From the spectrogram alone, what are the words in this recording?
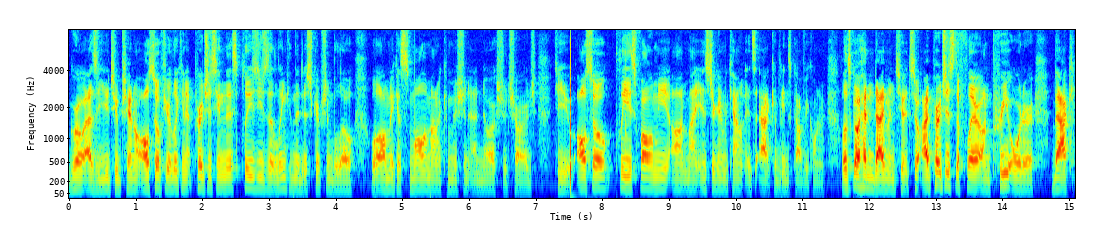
grow as a YouTube channel. Also, if you're looking at purchasing this, please use the link in the description below. We'll all make a small amount of commission at no extra charge to you. Also, please follow me on my Instagram account. It's at Cabeen's Coffee Corner. Let's go ahead and dive into it. So I purchased the Flair on pre-order back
